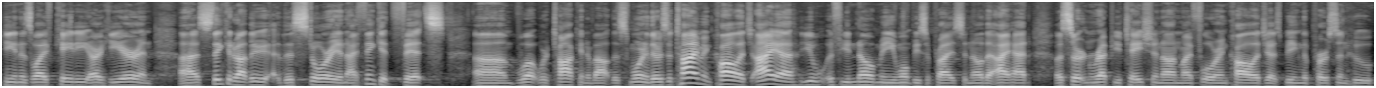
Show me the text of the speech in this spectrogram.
he and his wife Katie are here. And I was thinking about the, this story, and I think it fits um, what we're talking about this morning. There was a time in college, I, uh, you, if you know me, you won't be surprised to know that I had a certain reputation on my floor in college as being the person who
